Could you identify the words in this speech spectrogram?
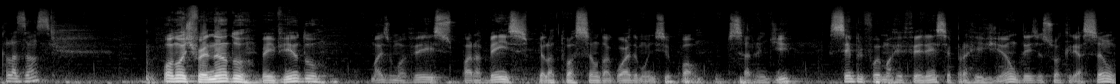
Calazans? Boa noite, Fernando. Bem-vindo. Mais uma vez, parabéns pela atuação da Guarda Municipal de Sarandi. Sempre foi uma referência para a região desde a sua criação.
